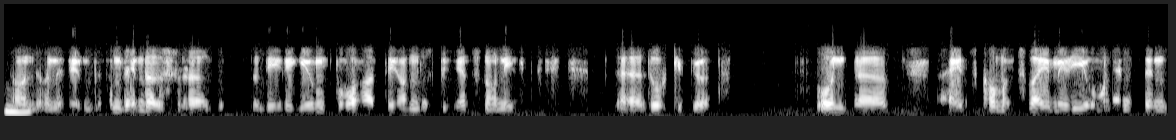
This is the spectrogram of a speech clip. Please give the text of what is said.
Mhm. Und, und, und, wenn das äh, die Regierung vorhat, die haben das bis jetzt noch nicht äh, durchgeführt. Und äh, 1,2 Millionen sind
